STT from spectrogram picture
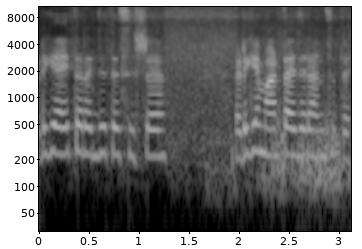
ಅಡುಗೆ ಆಯಿತಾ ರಂಜಿತಾ ಸಿಸ್ಟರ್ ಅಡುಗೆ ಮಾಡ್ತಾ ಇದ್ದೀರಾ ಅನಿಸುತ್ತೆ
